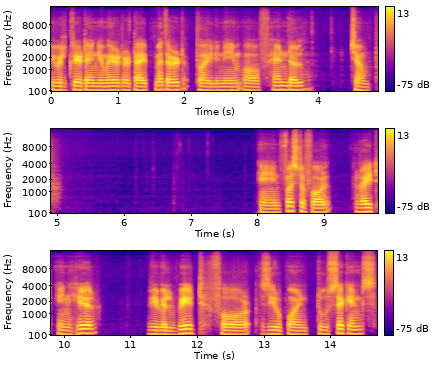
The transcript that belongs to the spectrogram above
we will create a enumerator type method by the name of handle jump. And first of all right in here we will wait for 0.2 seconds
